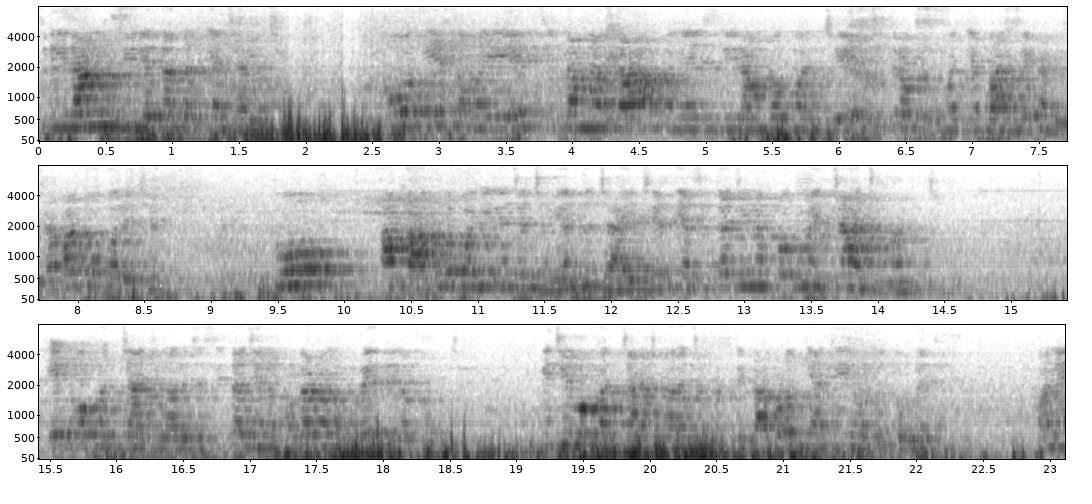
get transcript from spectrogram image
શ્રી રામજી રહેતા હતા, ત્યાં જાય છે. તો એ સમયે સીતા માતા અને શ્રીરામ ભગવાન છે ચિત્રકૂટમાં ત્યાં બહાર બેઠા બેઠા વાતો કરે છે. તો આ કાગડો બનીને જે જયંત જાય છે, ત્યાં સીતાજીના પગમાં ચાંચ મારે છે. એક વખત ચાંચ મારે છે, સીતાજીને ભગાડવાનો પ્રયત્ન કરે છે. બીજી વખત ચાંચ મારે છે, પણ તે કાગડો ત્યાંથી હટતો નથી. અને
